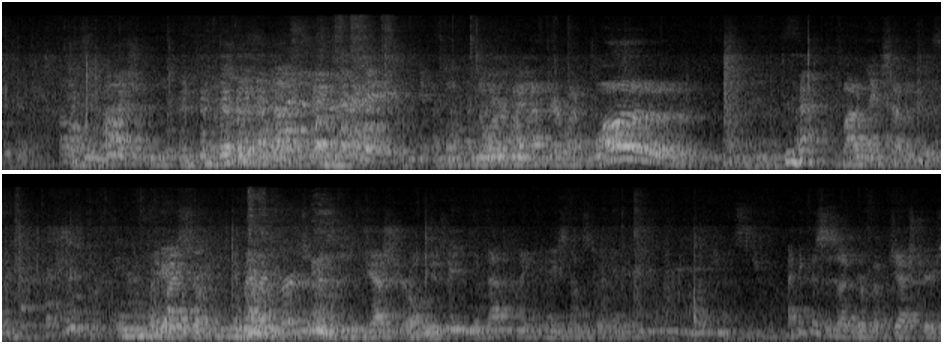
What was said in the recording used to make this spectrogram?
Okay. Oh, I shouldn't. No wonder my left ear went, whoa! Bottom page seven, please. If I, Okay, so, if I refer to this as gestural music, would that make any sense to anybody? I think this is a group of gestures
